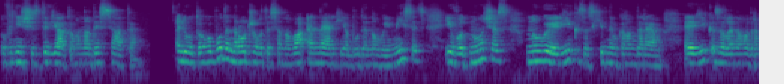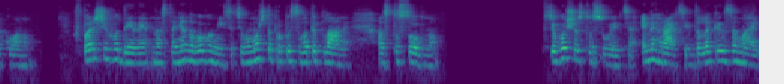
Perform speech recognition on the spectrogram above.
в ніч з 9 на 10 лютого буде народжуватися нова енергія, буде новий місяць і водночас новий рік за східним календарем, е, рік зеленого дракону. В перші години настання нового місяця ви можете прописувати плани стосовно всього, що стосується еміграції, далеких земель,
